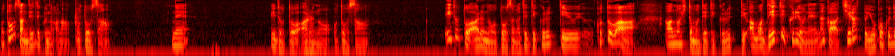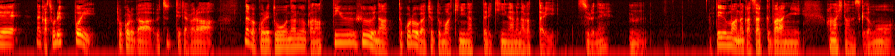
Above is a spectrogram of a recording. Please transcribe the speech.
お父さん出てくるのかな？お父さん。ね。エドとアルのお父さん。エドとアルのお父さんが出てくるっていうことは、あの人も出てくるっていう、あ、まあ出てくるよね。なんか、ちらっと予告で、なんかそれっぽいところが映ってたから、なんかこれどうなるのかなっていう風なところがちょっとまあ気になったり気にならなかったりするね。うん。っていう、まあなんかざっくばらんに話したんですけども、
